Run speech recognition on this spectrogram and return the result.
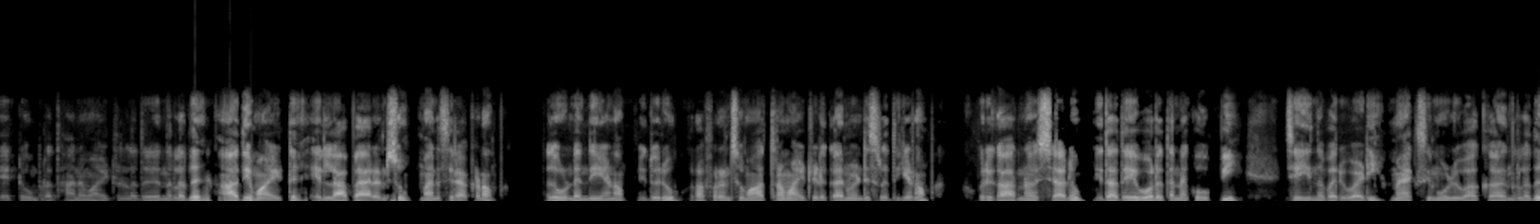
ഏറ്റവും പ്രധാനമായിട്ടുള്ളത് എന്നുള്ളത്. ആദ്യമായിട്ട് എല്ലാ പാരൻസും മനസ്സിലാക്കണം. അതുകൊണ്ട് എന്ത് ചെയ്യണം? ഇതൊരു റെഫറൻസ് മാത്രമായിട്ട് എടുക്കാൻ വേണ്ടി ശ്രദ്ധിക്കണം. ഒരു കാരണവശാലും ഇത് അതേപോലെ തന്നെ കോപ്പി ചെയ്യുന്ന പരിപാടി മാക്സിമം ഒഴിവാക്കുക എന്നുള്ളത്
